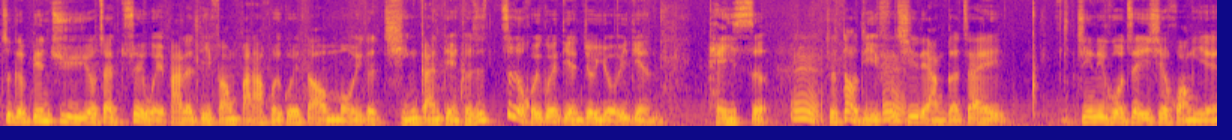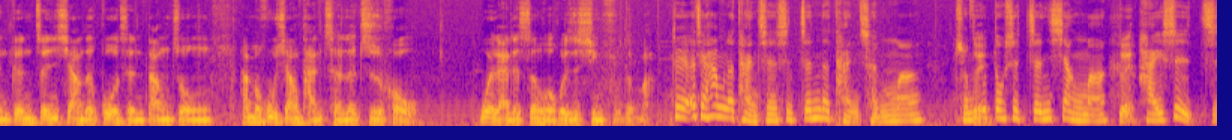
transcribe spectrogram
这个编剧又在最尾巴的地方把它回归到某一个情感点，可是这个回归点就有一点黑色。嗯，就到底夫妻两个在经历过这一些谎言跟真相的过程当中，他们互相坦诚了之后，未来的生活会是幸福的吗？对，而且他们的坦诚是真的坦诚吗？全部都是真相吗？对，还是只？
